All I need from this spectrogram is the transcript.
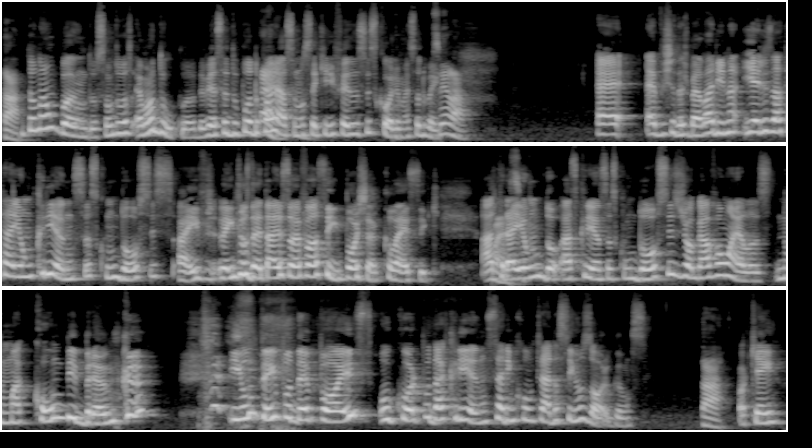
Tá. Então não é um bando, são duas, é uma dupla. Devia ser dupla do É. palhaço, não sei quem fez essa escolha, mas tudo bem. Sei lá. É, é vestida de bailarina e eles atraíam crianças com doces. Aí, entre os detalhes, você vai falar assim: poxa, classic. Atraíam do- as crianças com doces, jogavam elas numa Kombi branca. e um tempo depois, o corpo da criança era encontrado sem os órgãos. Tá. Ok?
